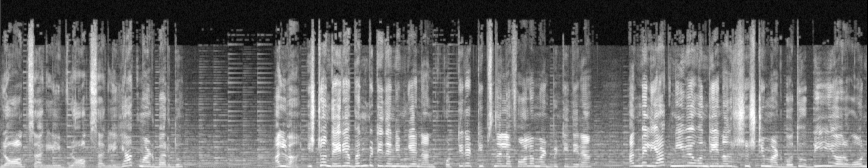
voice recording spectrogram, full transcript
ಬ್ಲಾಗ್ಸ್ ಆಗಲಿ ಬ್ಲಾಗ್ಸ್ ಆಗಲಿ ಯಾಕೆ ಮಾಡಬಾರ್ದು? ಅಲ್ವಾ? ಇಷ್ಟೊಂದು ಧೈರ್ಯ ಬಂದ್ಬಿಟ್ಟಿದೆ ನಿಮಗೆ? ನಾನು ಕೊಟ್ಟಿರೋ ಟಿಪ್ಸ್ನೆಲ್ಲ ಫಾಲೋ ಮಾಡಿಬಿಟ್ಟಿದ್ದೀರಾ? ಅಂದಮೇಲೆ ಯಾಕೆ ನೀವೇ ಒಂದು ಏನಾದರೂ ಸೃಷ್ಟಿ ಮಾಡ್ಬೋದು? Be your own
